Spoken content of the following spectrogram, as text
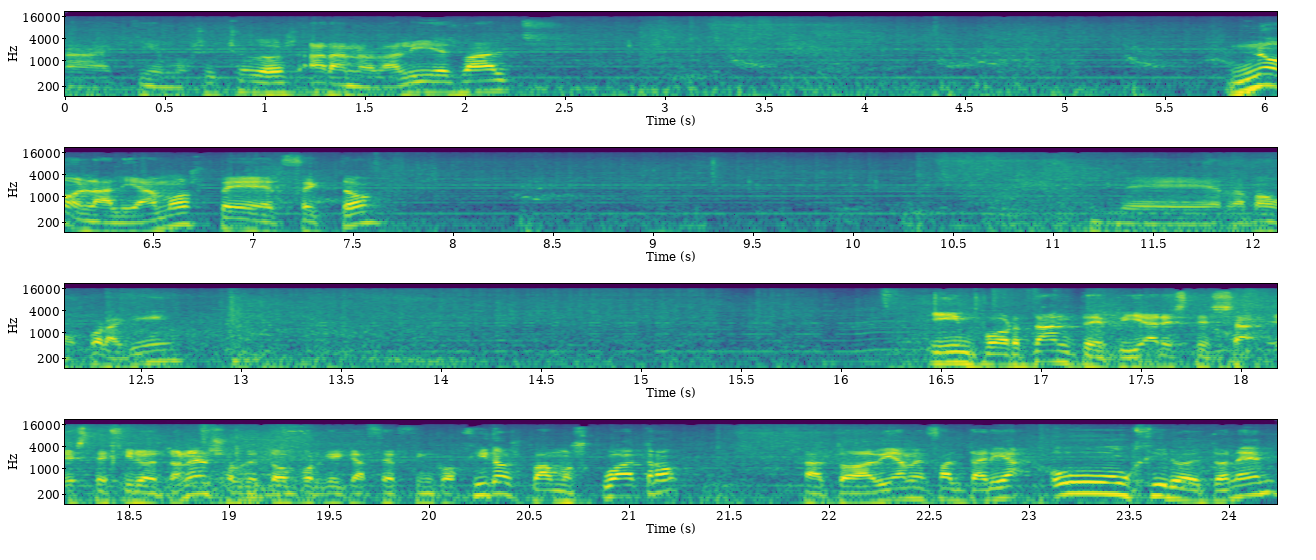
Aquí hemos hecho dos. Ahora no la líes, Valch. No la liamos. Perfecto. Derrapamos por aquí. Importante pillar este, este giro de tonel, sobre todo porque hay que hacer 5 giros. Vamos 4 todavía me faltaría un giro de tonel.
